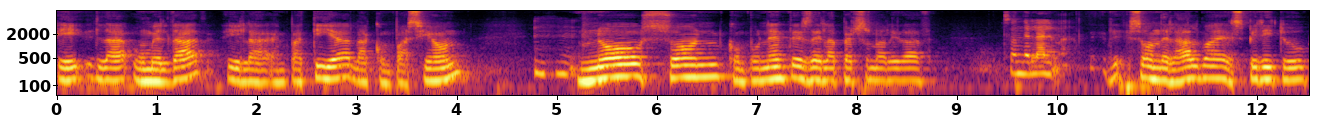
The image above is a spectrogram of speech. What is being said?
y la humildad y la empatía, la compasión, no son componentes de la personalidad. Son del alma. Son del alma, espíritu,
